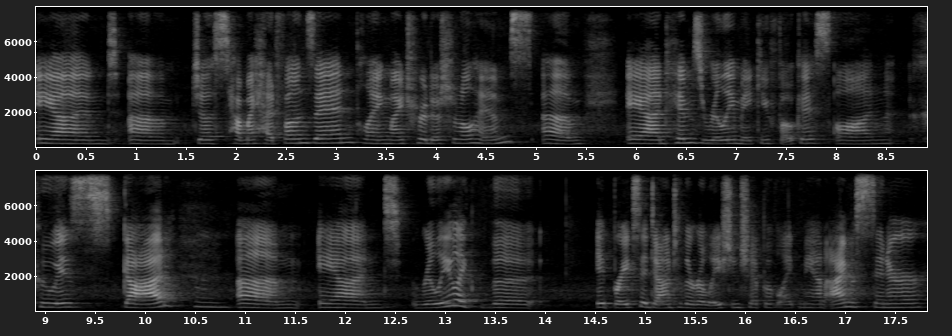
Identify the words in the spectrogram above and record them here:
and um, just have my headphones in playing my traditional hymns. Um, and hymns really make you focus on who is God mm. and really like the it breaks it down to the relationship of like man i'm a sinner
